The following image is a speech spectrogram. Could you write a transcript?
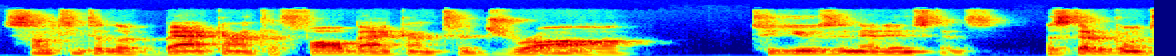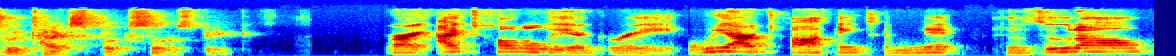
something to look back on, to fall back on, to draw to use in that instance instead of going to a textbook, so to speak. Right. I totally agree. We are talking to Nick Pizzuto,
